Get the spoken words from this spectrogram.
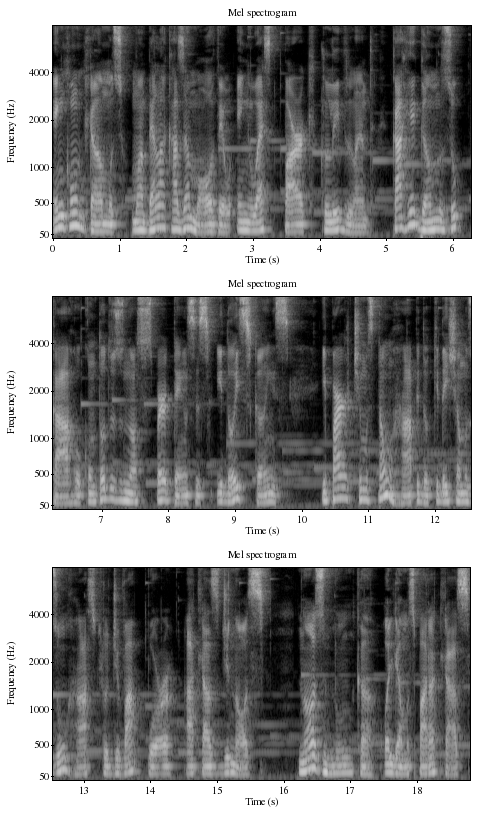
Encontramos uma bela casa móvel em West Park, Cleveland. Carregamos o carro com todos os nossos pertences e dois cães e partimos tão rápido que deixamos um rastro de vapor atrás de nós. Nós nunca olhamos para trás.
